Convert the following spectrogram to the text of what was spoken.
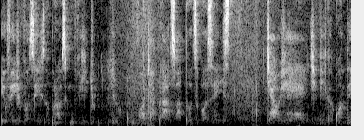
Eu vejo vocês no próximo vídeo. Um forte abraço a todos vocês. Tchau, gente. Fica com Deus.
